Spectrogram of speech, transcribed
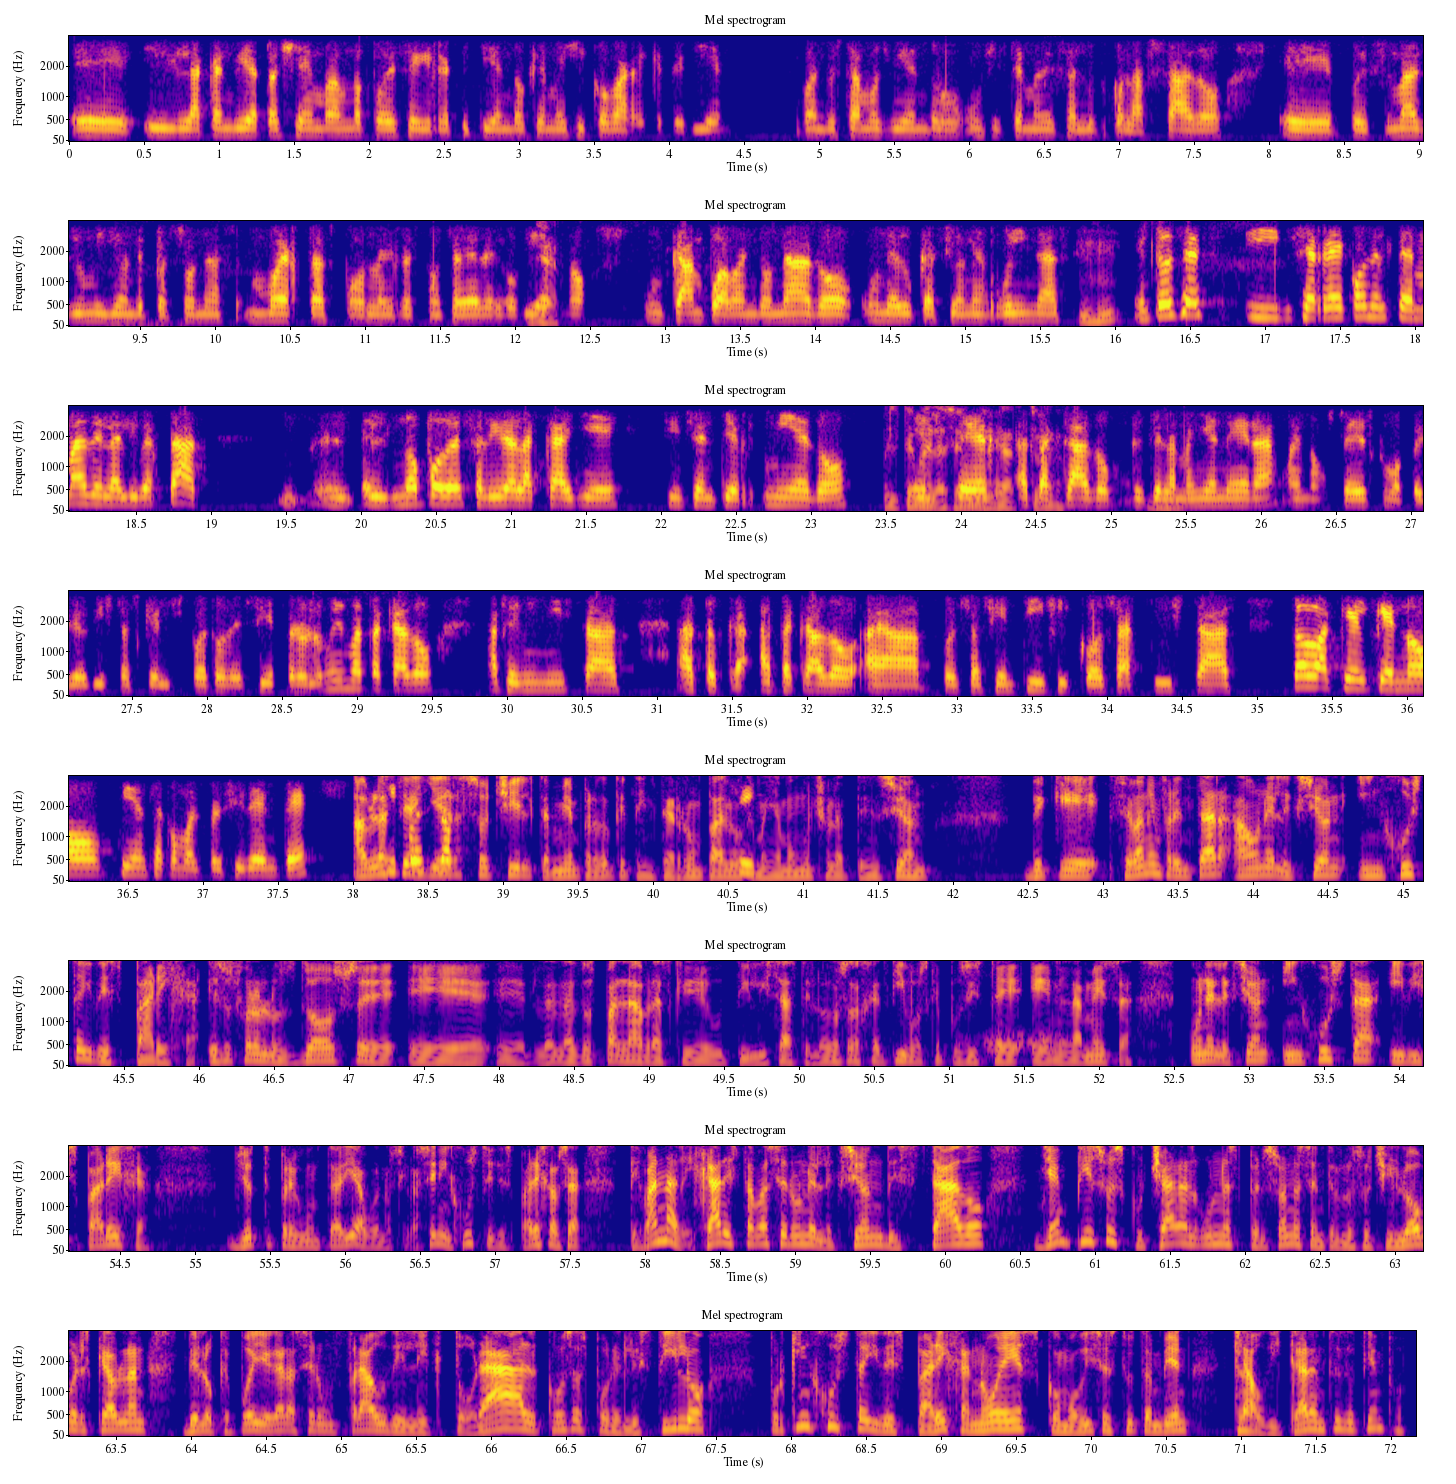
eh, y la candidata Sheinbaum no puede seguir repitiendo que México va requete bien cuando estamos viendo un sistema de salud colapsado, eh, pues más de un millón de personas muertas por la irresponsabilidad del gobierno, un campo abandonado, una educación en ruinas. Entonces, y cerré con el tema de la libertad, el no poder salir a la calle sin sentir miedo, el tema de la ser atacado desde la mañanera, bueno, ustedes como periodistas, ¿qué les puedo decir? Pero lo mismo atacado a feministas, atacado a, pues, a científicos, artistas, todo aquel que no piensa como el presidente. Hablaste pues, ayer, Xochil, también, perdón que te interrumpa, algo que me llamó mucho la atención, de que se van a enfrentar a una elección injusta y despareja. Esos fueron los dos, eh, eh, eh, las dos palabras que utilizaste, los dos adjetivos que pusiste en la mesa. Una elección injusta y dispareja. Yo te preguntaría, bueno, si va a ser injusta y despareja, o sea, ¿te van a dejar? ¿Esta va a ser una elección de Estado? Ya empiezo a escuchar a algunas personas entre los ochilovers que hablan de lo que puede llegar a ser un fraude electoral, cosas por el estilo. ¿Por qué injusta y despareja no es, como dices tú también, claudicar antes de tiempo?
